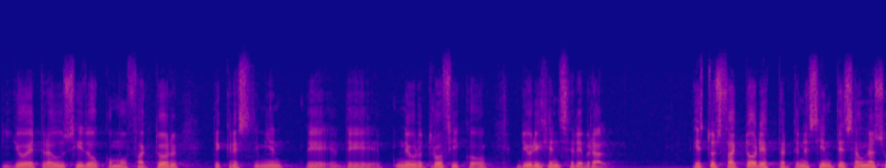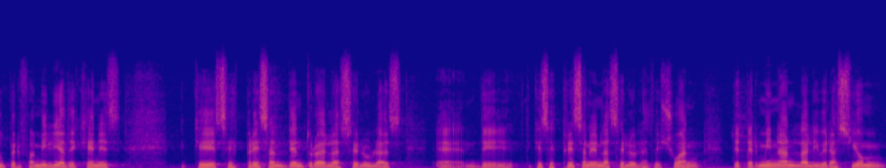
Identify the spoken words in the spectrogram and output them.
yo he traducido como factor de crecimiento de, neurotrófico de origen cerebral. Estos factores pertenecientes a una superfamilia de genes que se expresan dentro de las células eh, que se expresan en las células de Schwann determinan la liberación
